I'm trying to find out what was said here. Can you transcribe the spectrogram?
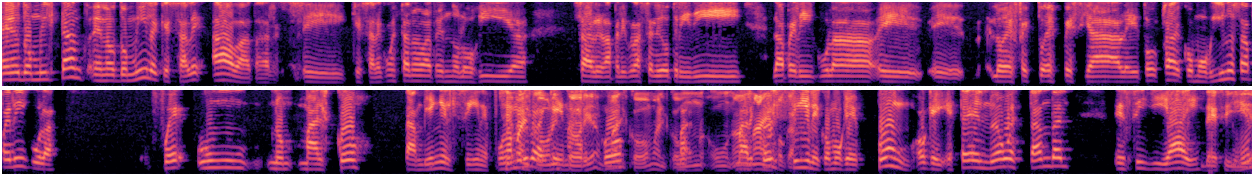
en el 2000 tanto, en los 2000 que sale Avatar, eh, que sale con esta nueva tecnología, sale la película salió 3D, la película, eh, eh, los efectos especiales, todo, como vino esa película, fue un, no, marcó también el cine, fue una película que marcó, marcó, marcó, el cine, como que, ¡pum! Ok, este es el nuevo estándar en CGI. De CGI,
